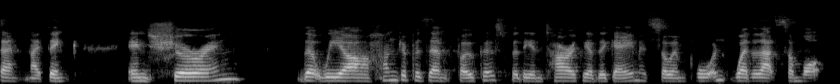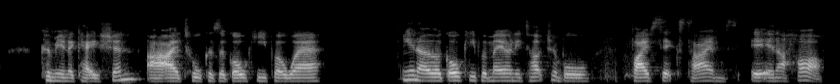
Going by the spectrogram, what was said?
and i think ensuring that we are 100% focused for the entirety of the game is so important whether that's somewhat communication i talk as a goalkeeper where you know a goalkeeper may only touch a ball five six times in a half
